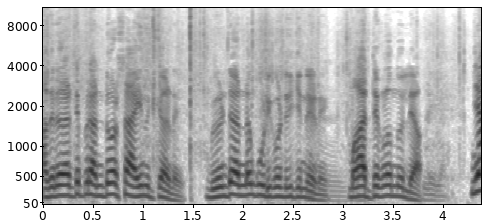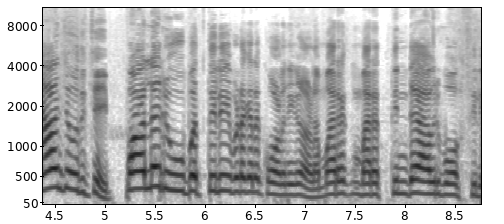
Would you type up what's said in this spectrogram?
അതിനായിട്ട് ഇപ്പോൾ രണ്ട് വർഷമായി നിൽക്കുകയാണ് വീണ്ടും എണ്ണം കൂടിക്കൊണ്ടിരിക്കുന്നതാണ്. മാറ്റങ്ങളൊന്നുമില്ല. ഞാൻ ചോദിച്ചേ പല രൂപത്തിൽ ഇവിടെ ഇങ്ങനെ കോളനി കാണാം. മര മരത്തിന്റെ ആ ഒരു ബോക്സിൽ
